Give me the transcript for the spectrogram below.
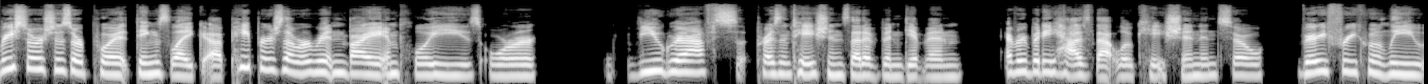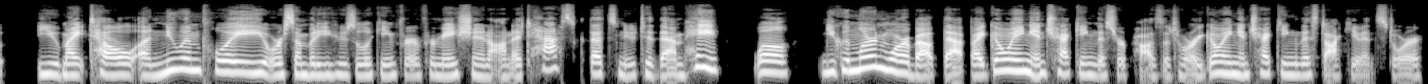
resources are put, things like uh, papers that were written by employees or view graphs, presentations that have been given. Everybody has that location. And so, very frequently, you might tell a new employee or somebody who's looking for information on a task that's new to them, hey, well, you can learn more about that by going and checking this repository, going and checking this document store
